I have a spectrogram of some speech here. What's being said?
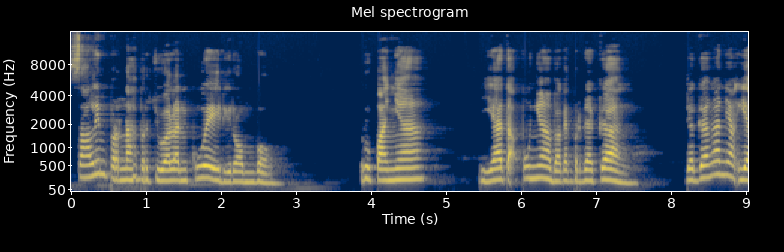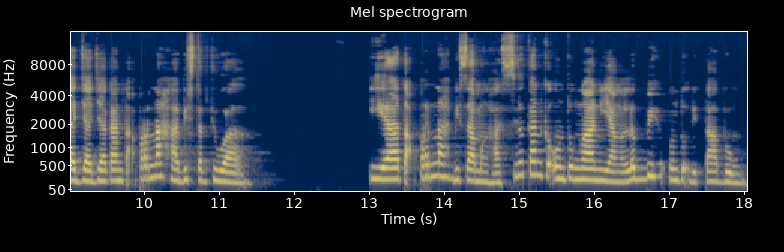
Salim pernah berjualan kue di Rombong. Rupanya, ia tak punya bakat berdagang. Dagangan yang ia jajakan tak pernah habis terjual. Ia tak pernah bisa menghasilkan keuntungan yang lebih untuk ditabung.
